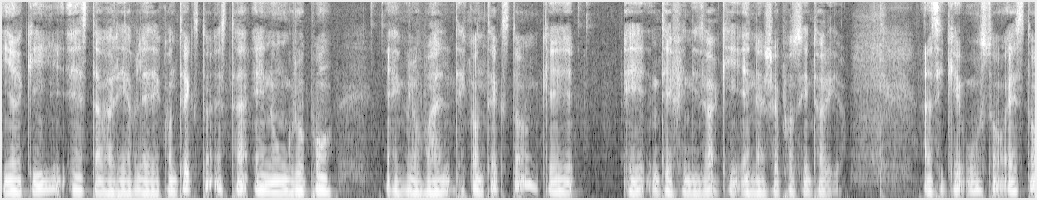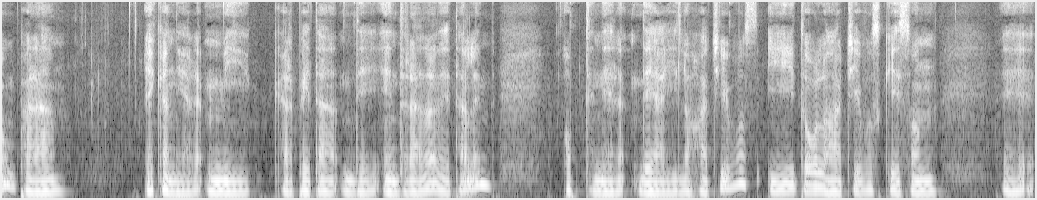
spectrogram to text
y aquí esta variable de contexto está en un grupo global de contexto que he definido aquí en el repositorio así que uso esto para escanear mi carpeta de entrada de talent obtener de ahí los archivos y todos los archivos que son eh,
